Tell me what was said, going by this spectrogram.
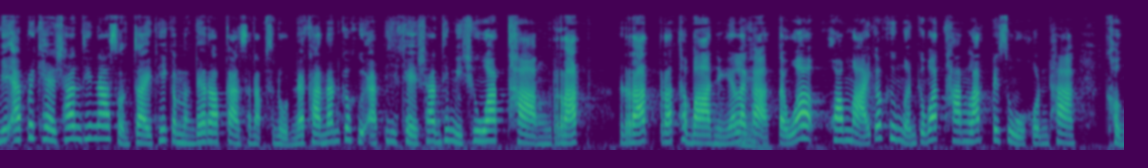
มีแอปพลิเคชันที่น่าสนใจที่กำลังได้รับการสนับสนุนนะคะ นั่นก็คือแอปพลิเคชันที่มีชื่อว่าทางรัฐ รัฐรัฐบาลอย่างนี้ยแหละค่ะ แต่ว่าความหมายก็คือเหมือนกับว่าทางลัดไปสู่หนทางของ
